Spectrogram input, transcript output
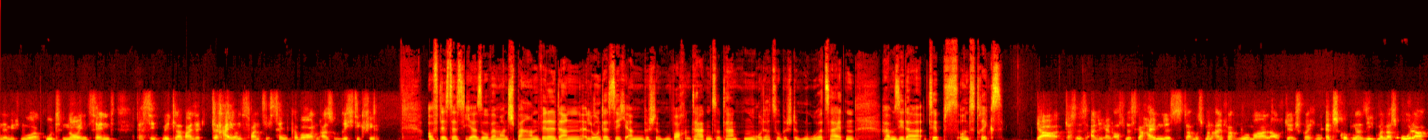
nämlich nur gut 9 Cent. Das sind mittlerweile 23 Cent geworden, also richtig viel. Oft ist es ja so, wenn man sparen will, dann lohnt es sich an bestimmten Wochentagen zu tanken oder zu bestimmten Uhrzeiten. Haben Sie da Tipps und Tricks? Ja, das ist eigentlich ein offenes Geheimnis. Da muss man einfach nur mal auf die entsprechenden Apps gucken, dann sieht man das. Oder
